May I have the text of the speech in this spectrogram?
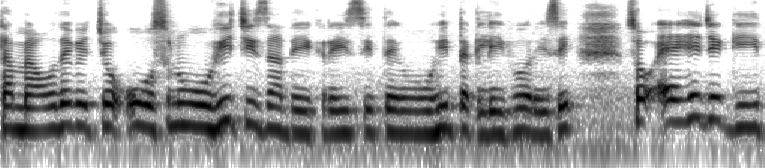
ਤਾਂ ਮੈਂ ਉਹਦੇ ਵਿੱਚ ਉਸ ਨੂੰ ਉਹੀ ਚੀਜ਼ਾਂ ਦੇਖ ਰਹੀ ਸੀ ਤੇ ਉਹੀ ਤਕਲੀਫ ਹੋ ਰਹੀ ਸੀ। ਸੋ ਇਹੋ ਜਿਹੇ ਗੀਤ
